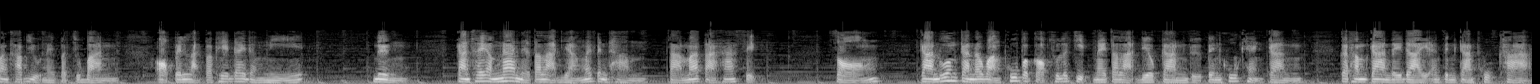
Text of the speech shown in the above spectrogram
บังคับอยู่ในปัจจุบันออกเป็นหลายประเภทได้ดังนี้ 1. การใช้อำนาจเหนือตลาดอย่างไม่เป็นธรรมตามมาตรา 50 2. การร่วมกันระหว่างผู้ประกอบธุรกิจในตลาดเดียวกัน หรือเป็นคู่แข่งกัน กระทำการใด ๆ อันเป็นการผูกขาด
